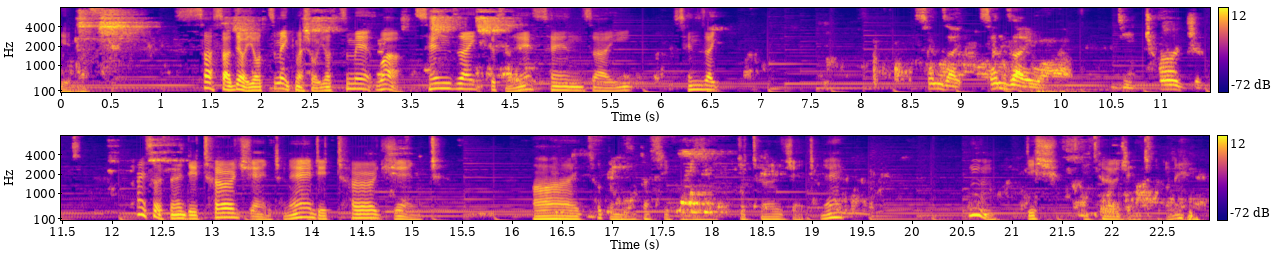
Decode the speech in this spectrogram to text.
言えます。さあさあ、では4つ目行きましょう。4つ目は洗剤ですね。洗剤、洗剤。洗剤。洗剤は detergent。はい、そうですね。detergent ね。detergent。はい、ちょっと難しい。detergent ね。うん。dish detergent とかね。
